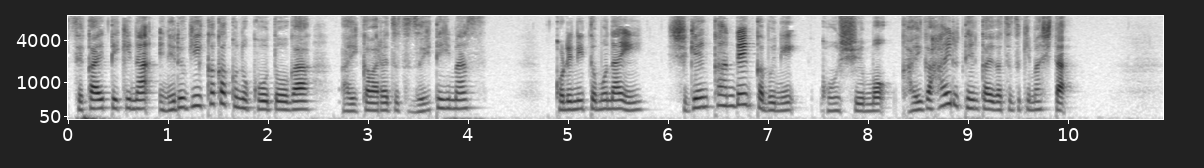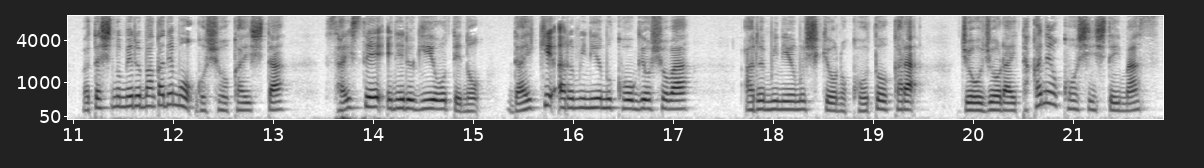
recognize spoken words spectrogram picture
世界的なエネルギー価格の高騰が相変わらず続いています。これに伴い、資源関連株に今週も買いが入る展開が続きました。私のメルマガでもご紹介した再生エネルギー大手の大気アルミニウム工業所は、アルミニウム市況の高騰から上場来高値を更新しています。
